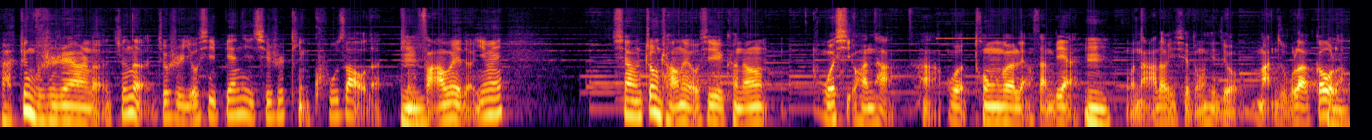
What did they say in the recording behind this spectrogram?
啊，并不是这样的，真的就是游戏编辑其实挺枯燥的，挺嗯乏味的，因为像正常的游戏，可能我喜欢它啊，我通个两三遍，嗯我拿到一些东西就满足了，够了。嗯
